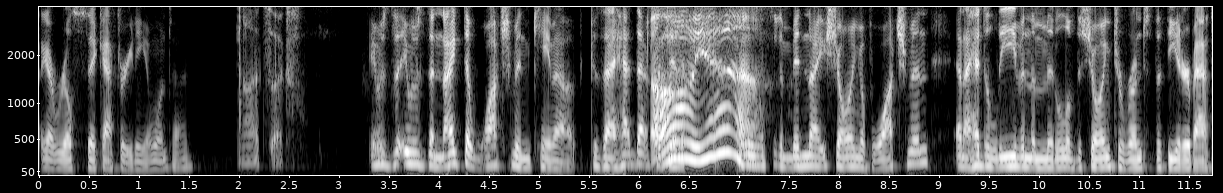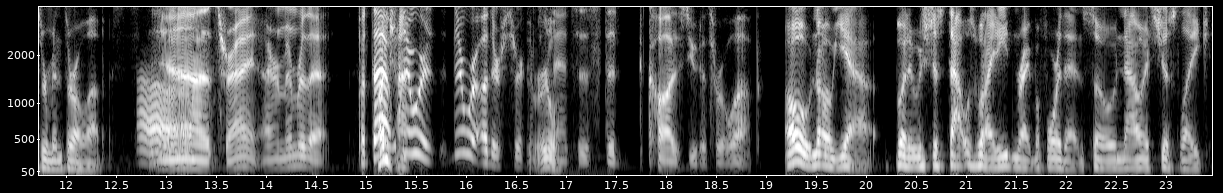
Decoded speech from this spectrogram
I got real sick after eating it one time. Oh, that sucks. It was the it was the night that Watchmen came out because I had that for Oh dinner. I went to the midnight showing of Watchmen, and I had to leave in the middle of the showing to run to the theater bathroom and throw up. Oh. Yeah, that's right. I remember that. But that time. there were there were other circumstances that caused you to throw up. Oh no, yeah, but it was just that was what I'd eaten right before then. So now it's just like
